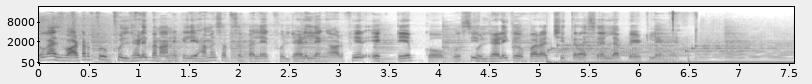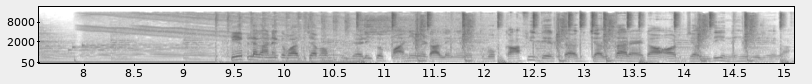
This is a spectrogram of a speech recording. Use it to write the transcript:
तो गाइज़ वाटर प्रूफ फुलझड़ी बनाने के लिए हमें सबसे पहले एक फुलझड़ी लेंगे और फिर एक टेप को उसी फुलझड़ी के ऊपर अच्छी तरह से लपेट लेंगे। टेप लगाने के बाद जब हम फुलझड़ी को पानी में डालेंगे तो वो काफ़ी देर तक जलता रहेगा और जल्दी नहीं बुझेगा।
